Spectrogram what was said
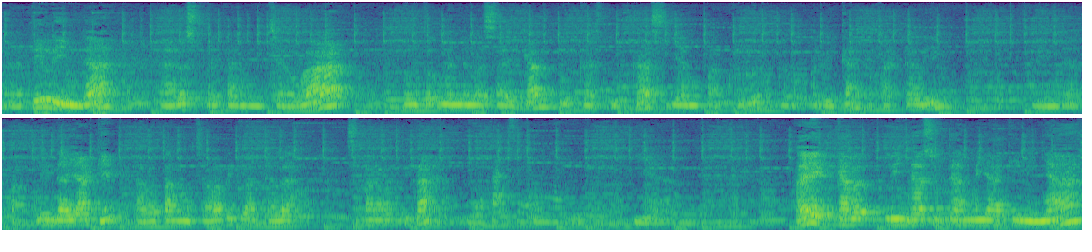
berarti Linda harus bertanggung jawab untuk menyelesaikan tugas-tugas yang Pak Guru berikan kepada Lin- Linda. Pak Linda yakin bahwa tanggung jawab itu adalah sepakatan kita? Ya Pak, saya. Iya. Baik, kalau Linda sudah meyakininya,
